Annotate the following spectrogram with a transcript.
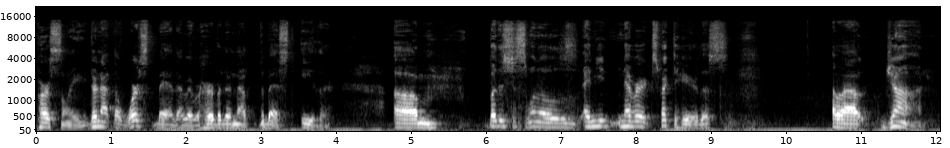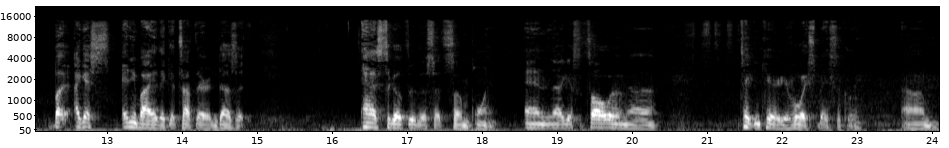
personally. They're not the worst band I've ever heard, but they're not the best either. Um, but it's just one of those, and you never expect to hear this about John. But I guess anybody that gets out there and does it has to go through this at some point. And I guess it's all in uh, taking care of your voice, basically. Um,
